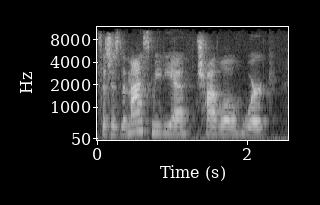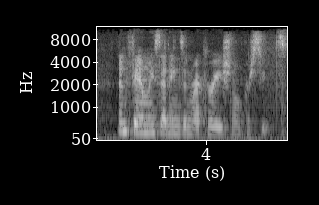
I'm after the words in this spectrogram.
such as the mass media, travel, work, and family settings and recreational pursuits.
